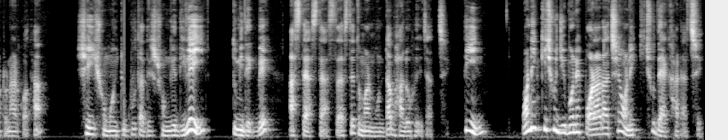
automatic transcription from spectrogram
ঘটনার কথা। সেই সময়টুকু তাদের সঙ্গে দিলেই তুমি দেখবে আস্তে আস্তে আস্তে আস্তে তোমার মনটা ভালো হয়ে যাচ্ছে। তিন, অনেক কিছু জীবনে পড়ার আছে, অনেক কিছু দেখার আছে।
